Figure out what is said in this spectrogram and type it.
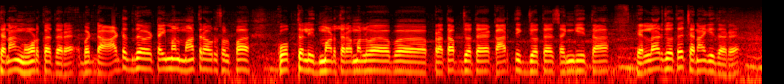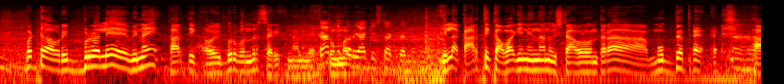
ಚೆನ್ನಾಗಿ ನೋಡ್ಕೋತಾರೆ. ಬಟ್ ಆಟದ ಟೈಮಲ್ಲಿ ಮಾತ್ರ ಅವರು ಸ್ವಲ್ಪ ಕೋಪದಲ್ಲಿ ಇದು ಮಾಡ್ತಾರೆ. ಆಮೇಲೆ ಪ್ರತಾಪ್ ಜೊತೆ ಕಾರ್ತಿಕ್ ಜೊತೆ ಸಂಗೀತ ಎಲ್ಲರ ಜೊತೆ ಚೆನ್ನಾಗಿದ್ದಾರೆ. ಬಟ್ ಅವರಿಬ್ಬರಲ್ಲಿ ವಿನಯ್ ಕಾರ್ತಿಕ್ ಅವರಿಬ್ಬರು ಬಂದರೆ ಸರಿ ನನಗೆ. ತುಂಬ ಯಾಕೆ ಇಷ್ಟ ಆಗ್ತಾರೆ ಇಲ್ಲ ಕಾರ್ತಿಕ್ ಅವಾಗಿನಿಂದನೂ ಇಷ್ಟ. ಅವರು ಒಂಥರ ಮುಗ್ಧತೆ. ಆ,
